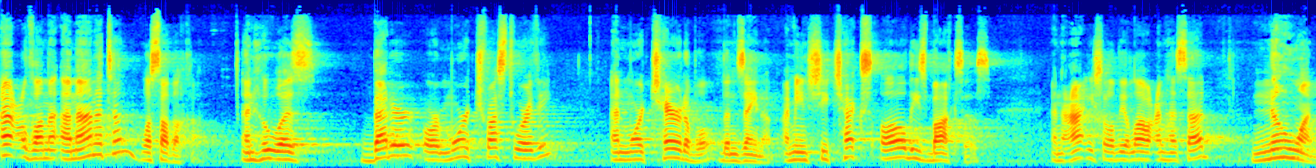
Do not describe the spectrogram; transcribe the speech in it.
amanatan wa sadaqa, and who was better or more trustworthy and more charitable than Zainab. I mean, she checks all these boxes. And Aisha radiallahu anha said, no one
